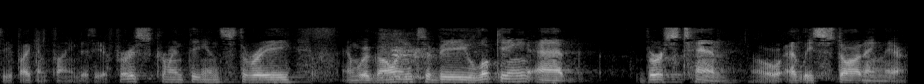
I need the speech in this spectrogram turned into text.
See if I can find it here. 1 Corinthians 3, and we're going to be looking at verse 10, or at least starting there.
